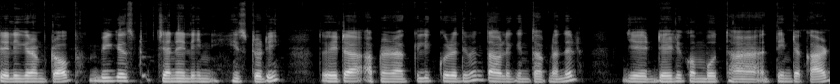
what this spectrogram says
Telegram top biggest channel in history তো এটা আপনারা ক্লিক করে দেবেন, তাহলে কিন্তু আপনাদের যে ডেইলি কম্বো তিনটা কার্ড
